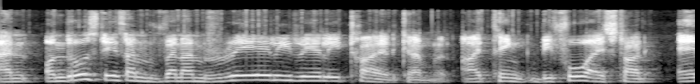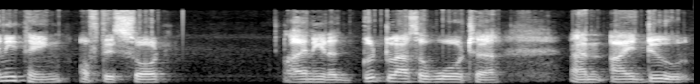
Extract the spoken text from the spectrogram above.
And on those days, I'm when I'm really, really tired, Cameron. I think before I start anything of this sort, I need a good glass of water, and I do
